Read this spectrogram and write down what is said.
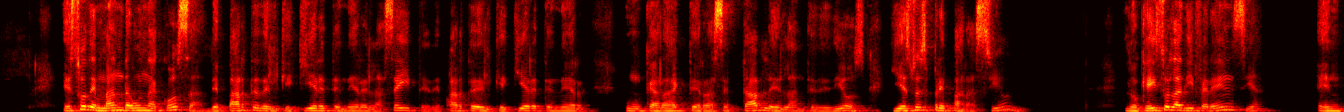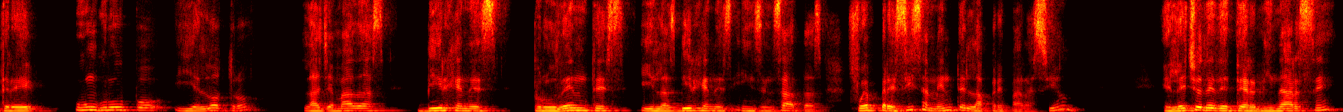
Eso demanda una cosa de parte del que quiere tener el aceite, de parte del que quiere tener un carácter aceptable delante de Dios. Y eso es preparación. Lo que hizo la diferencia entre un grupo y el otro, las llamadas vírgenes prudentes y las vírgenes insensatas fue precisamente la preparación. El hecho de determinarse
